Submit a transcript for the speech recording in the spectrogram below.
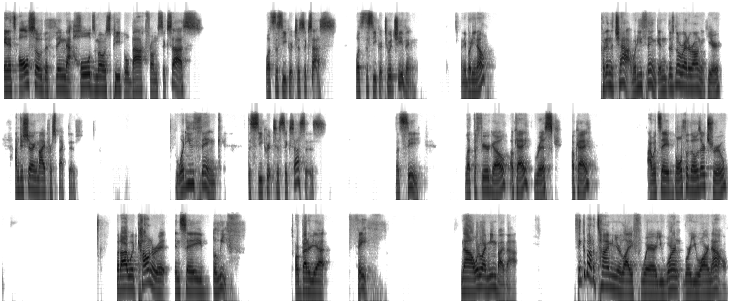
and it's also the thing that holds most people back from success. What's the secret to success? What's the secret to achieving? Anybody know? Put in the chat. What do you think? And there's no right or wrong here. I'm just sharing my perspective. What do you think the secret to success is? Let's see. Let the fear go. Okay. Risk. Okay. I would say both of those are true but I would counter it and say belief, or better yet, faith. Now, what do I mean by that? Think about a time in your life where you weren't where you are now.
